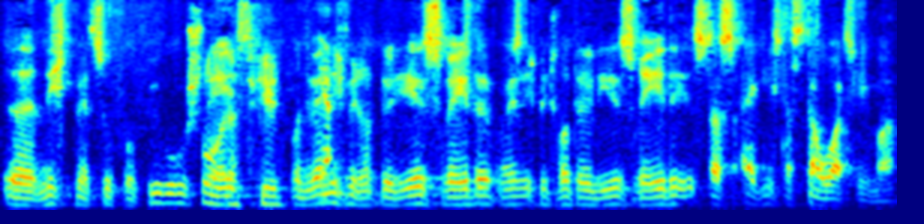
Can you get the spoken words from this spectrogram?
äh, nicht mehr zur Verfügung steht. Oh, das viel. Und wenn ja. ich mit Hoteliers rede, wenn ich mit Hoteliers rede, ist das eigentlich das Dauerthema.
